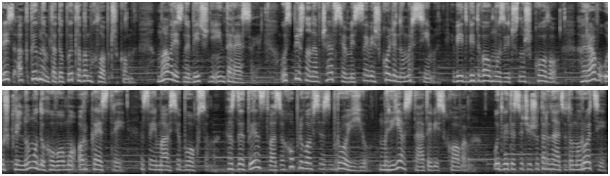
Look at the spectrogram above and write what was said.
Ріс активним та допитливим хлопчиком, мав різнобічні інтереси. Успішно навчався в місцевій школі номер 7 Відвідував музичну школу, грав у шкільному духовому оркестрі, займався боксом. З дитинства захоплювався зброєю, мріяв стати військовим. У 2014 році,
